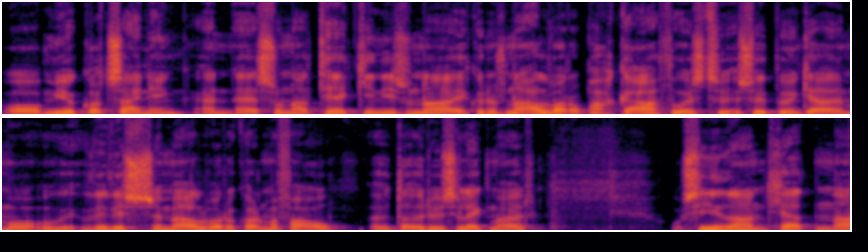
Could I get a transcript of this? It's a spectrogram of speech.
og mjög gott sæning en er svona tekin í svona einhvern svona alvar og pakka, þú veist svipuðum gæðum og, og við vissum með alvar og hvað erum að fá, auðvitað öruvísi leikmaður og síðan hérna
